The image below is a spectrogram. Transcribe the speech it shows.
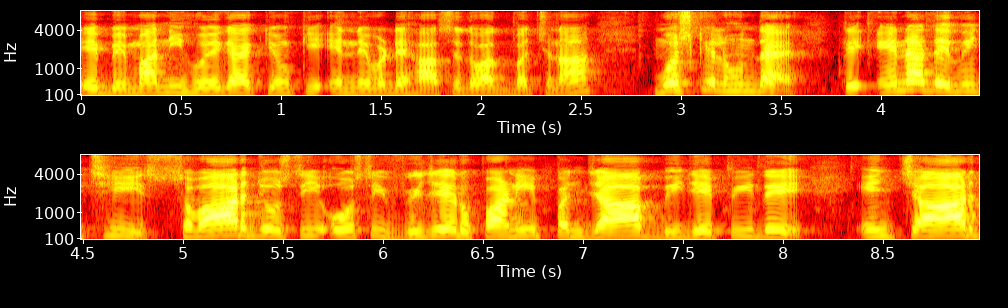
ਇਹ ਬੇਮਾਨੀ ਹੋਏਗਾ ਕਿਉਂਕਿ ਇੰਨੇ ਵੱਡੇ ਹਾਦਸੇ ਤੋਂ ਬਾਅਦ ਬਚਣਾ ਮੁਸ਼ਕਿਲ ਹੁੰਦਾ ਹੈ। ਤੇ ਇਹਨਾਂ ਦੇ ਵਿੱਚ ਹੀ ਸਵਾਰ ਜੋ ਸੀ, ਉਹ ਸੀ ਵਿਜੇ ਰੁਪਾਣੀ, ਪੰਜਾਬ ਬੀਜੇਪੀ ਦੇ ਇੰਚਾਰਜ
